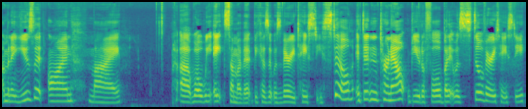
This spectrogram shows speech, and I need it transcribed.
I'm going to use it on my uh, well, we ate some of it because it was very tasty. Still, it didn't turn out beautiful, but it was still very tasty.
